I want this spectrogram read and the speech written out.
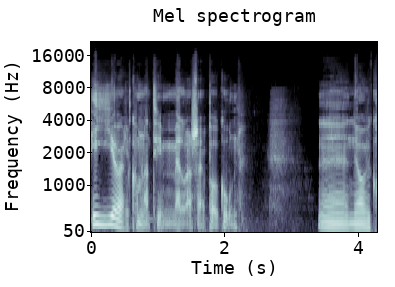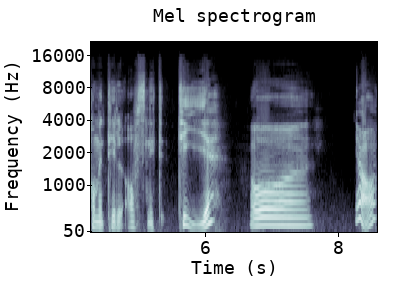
Hej och välkomna till Mellanskär på auktion. Eh, nu har vi kommit till avsnitt 10 och ja,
